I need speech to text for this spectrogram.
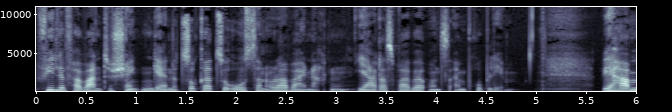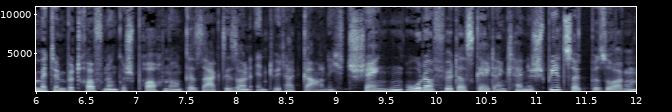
Viele Verwandte schenken gerne Zucker zu Ostern oder Weihnachten. Ja, das war bei uns ein Problem. Wir haben mit den Betroffenen gesprochen und gesagt, sie sollen entweder gar nichts schenken oder für das Geld ein kleines Spielzeug besorgen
